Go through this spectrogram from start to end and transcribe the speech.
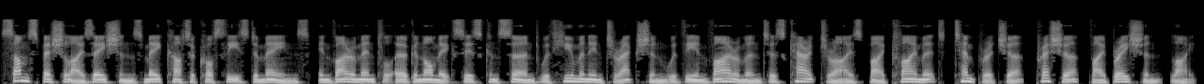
Some specializations may cut across these domains. Environmental ergonomics is concerned with human interaction with the environment as characterized by climate, temperature, pressure, vibration, light.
